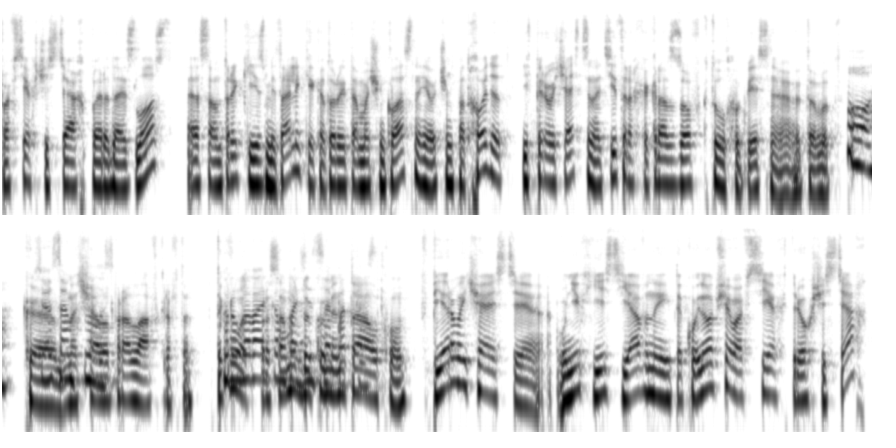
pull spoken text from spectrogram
во всех частях Paradise Lost саундтреки из Металлики, которые там очень классные и очень подходят. И в первой части на титрах как раз «Зов к Тулху» песня, это вот О, к началу про Лавкрафта. Так вот, про саму документалку. Подкаста. В первой части у них есть явный такой, ну вообще во всех трех частях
